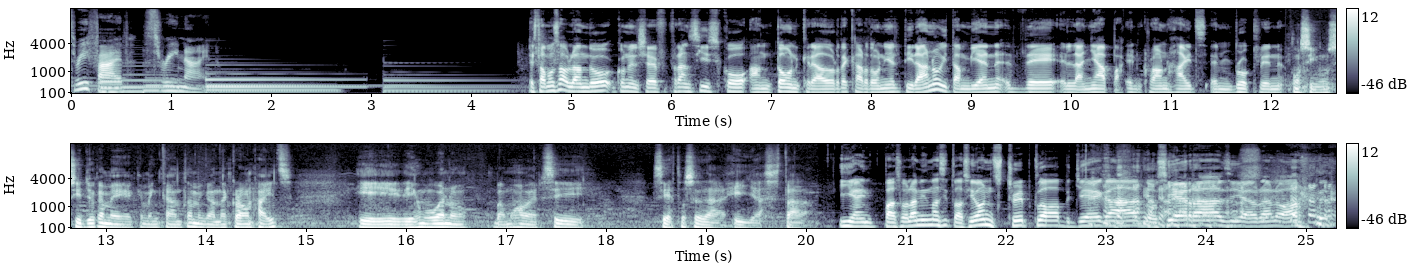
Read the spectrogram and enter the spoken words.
3539. Estamos hablando con el chef Francisco Antón, creador de Cardón y el Tirano y también de La ñapa en Crown Heights en Brooklyn. Consigo un sitio que me, que me encanta, me encanta Crown Heights. Y dijimos, bueno, vamos a ver si, si esto se da. Y ya está. Y pasó la misma situación, strip club, llegas, lo cierras y ahora lo abres.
